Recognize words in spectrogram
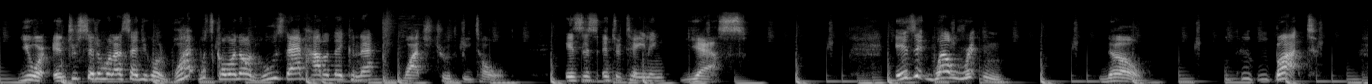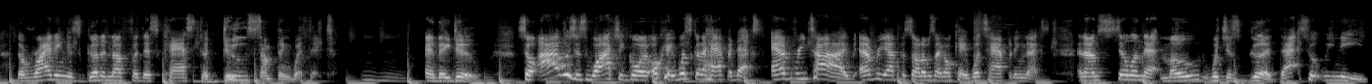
you are interested in what I said, you're going, what? What's going on? Who's that? How do they connect? Watch Truth Be Told. Is this entertaining? Yes. Is it well written? No. but the writing is good enough for this cast to do something with it. Mm-hmm and they do. So I was just watching, going, okay, what's going to happen next? Every time, every episode, I was like, okay, what's happening next? And I'm still in that mode, which is good. That's what we need.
